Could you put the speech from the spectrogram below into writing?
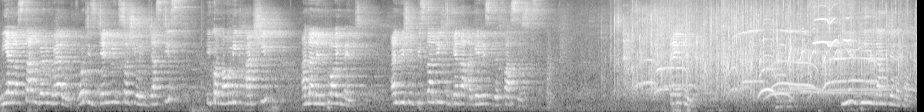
we understand very well what is genuine social injustice, economic hardship, and unemployment. And we should be standing together against the fascists. Thank you. Vielen, vielen Dank, Jennifer.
